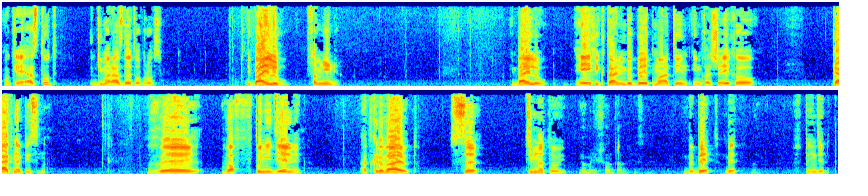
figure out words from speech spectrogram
Окей, а тут Гимара задает вопрос. И байлю. Сомнение. И байлю. Эй, хиктаним бебет матин им хашейхо. Как написано? В, в, в понедельник открывают с темнотой. Бет, бет. В понедельник.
